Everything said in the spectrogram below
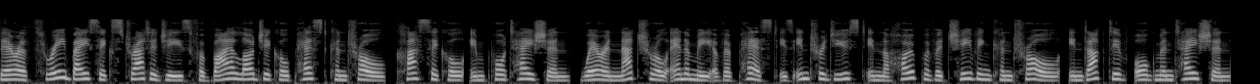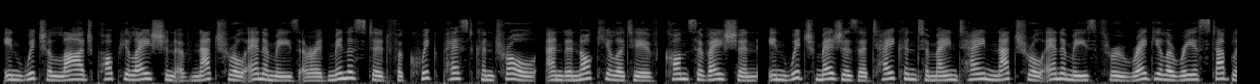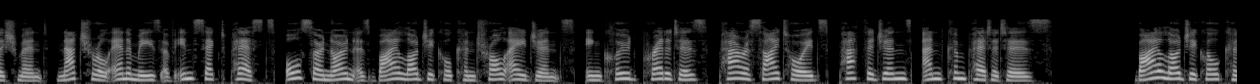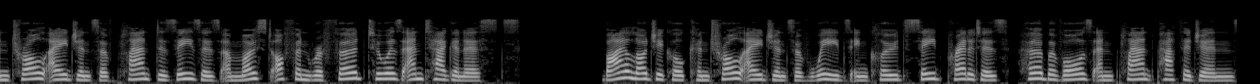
There are three basic strategies for biological pest control, classical importation, where a natural enemy of a pest is introduced in the hope of achieving control, inductive augmentation, in which a large population of natural enemies are administered for quick pest control, and inoculative conservation, in which measures are taken to maintain natural enemies through regular re-establishment. Natural enemies of insect pests, also known as biological control agents, include predators, parasitoids, pathogens, and competitors. Biological control agents of plant diseases are most often referred to as antagonists. Biological control agents of weeds include seed predators, herbivores and plant pathogens.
